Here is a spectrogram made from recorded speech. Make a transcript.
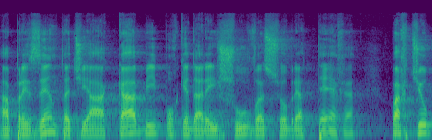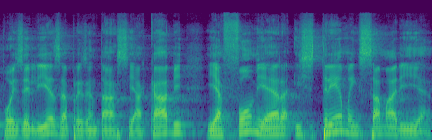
apresenta-te a Acabe, porque darei chuva sobre a terra. Partiu, pois, Elias apresentar-se a Acabe, e a fome era extrema em Samaria.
